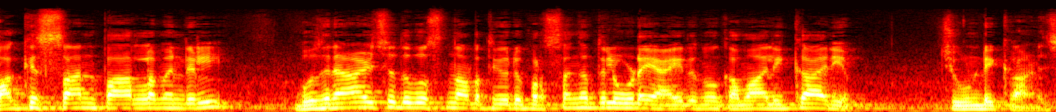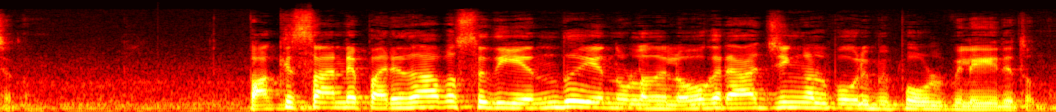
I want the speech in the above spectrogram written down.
പാകിസ്ഥാൻ പാർലമെന്റിൽ ബുധനാഴ്ച ദിവസം നടത്തിയ ഒരു പ്രസംഗത്തിലൂടെയായിരുന്നു കമാൽ ഇക്കാര്യം ചൂണ്ടിക്കാണിച്ചത്. പാകിസ്ഥാന്റെ പരിതാപസ്ഥിതി എന്ത് എന്നുള്ളത് ലോകരാജ്യങ്ങൾ പോലും ഇപ്പോൾ വിലയിരുത്തുന്നു.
